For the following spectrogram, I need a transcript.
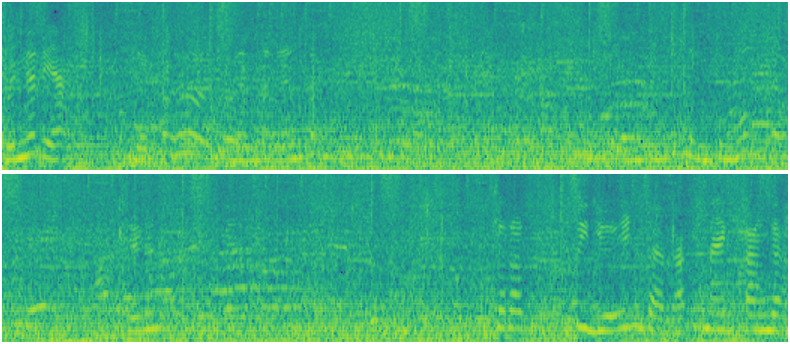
Bener ya? Ya? Cara videoin naik tangga.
